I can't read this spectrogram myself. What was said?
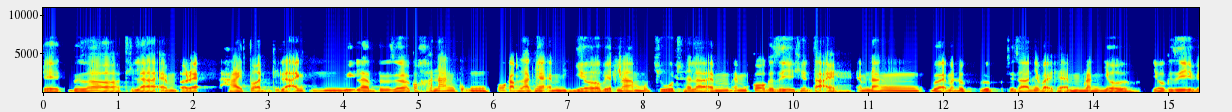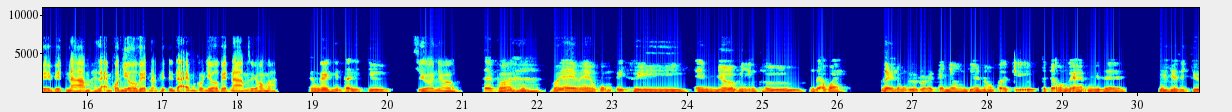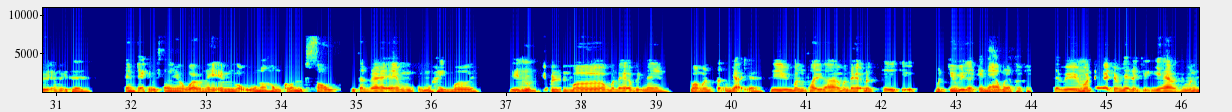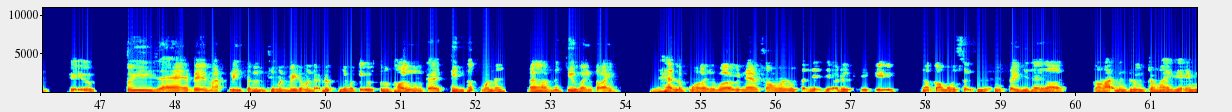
Ok, bây giờ thì là em ở lại hai tuần thì là anh cũng nghĩ là bây giờ có khả năng cũng có cảm giác như là em nhớ Việt Nam một chút hay là em em có cái gì hiện tại em đang vậy mà Đức được thời gian như vậy thì em đang nhớ nhớ cái gì về Việt Nam hay là em có nhớ Việt Nam hiện tại em có nhớ Việt Nam gì không ạ? Em nghĩ hiện tại thì chưa chưa nhớ tại với với em em cũng ít khi em nhớ về những thứ đã qua đấy là một điều rất là cá nhân chứ nó không phải kiểu tất cả mọi người ai cũng như thế bây giờ thì chưa em nghĩ thế em chẳng hiểu sao qua bên này em ngủ nó không có được sâu thì thành ra em cũng hay mơ ấy. thì ừ. lúc khi mình mơ mình đang ở Việt Nam mà mình tỉnh dậy á, thì mình thấy là mình đang ở Đức thì kiểu mình chưa biết là cái nào mới là thật ấy. Tại vì ừ. mình đang ở trong giai đoạn chuyển giao thì mình kiểu tuy là về mặt lý tính thì mình biết là mình ở Đức nhưng mà kiểu tinh thần cái tiềm thức của mình á nó nó chưa hoàn toàn. Nên lúc mơ thì mơ ở Việt Nam xong lúc tỉnh dậy thì ở Đức thì kiểu nó có một sự một tí như thế thôi. Còn lại bình thường trong ngày thì em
